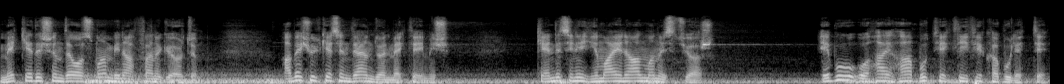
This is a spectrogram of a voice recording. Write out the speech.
Mekke dışında Osman bin Affan'ı gördüm. Habeş ülkesinden dönmekteymiş. Kendisini himayene almanı istiyor. Ebu Uhayha bu teklifi kabul etti.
